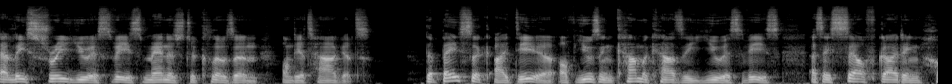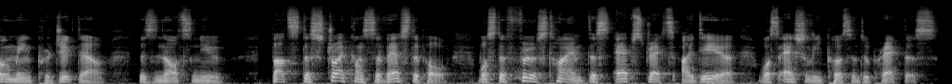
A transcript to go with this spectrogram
at least three USVs managed to close in on their target. The basic idea of using kamikaze USVs as a self guiding homing projectile is not new. But the strike on Sevastopol was the first time this abstract idea was actually put into practice.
